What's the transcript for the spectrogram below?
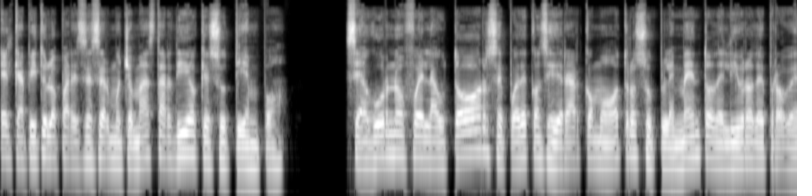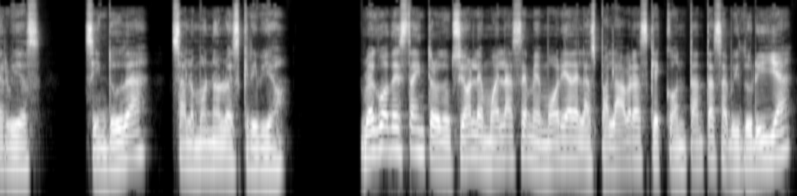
El capítulo parece ser mucho más tardío que su tiempo. Si Agur no fue el autor, se puede considerar como otro suplemento del libro de Proverbios. Sin duda, Salomón no lo escribió. Luego de esta introducción, Lemuel hace memoria de las palabras que con tanta sabiduría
